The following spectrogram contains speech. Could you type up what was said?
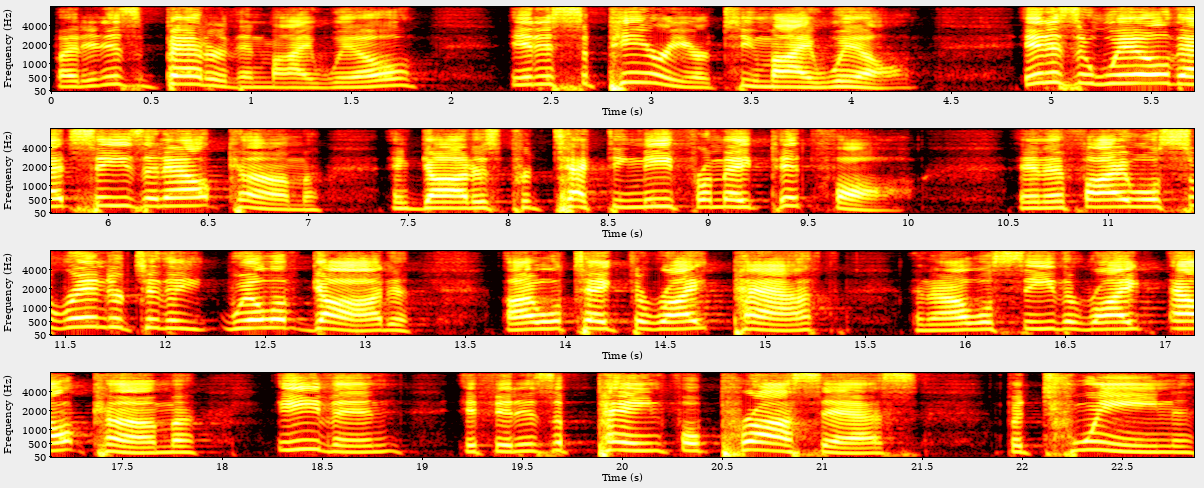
but it is better than my will. It is superior to my will. It is a will that sees an outcome, and God is protecting me from a pitfall. And if I will surrender to the will of God, I will take the right path and I will see the right outcome, even if it is a painful process between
